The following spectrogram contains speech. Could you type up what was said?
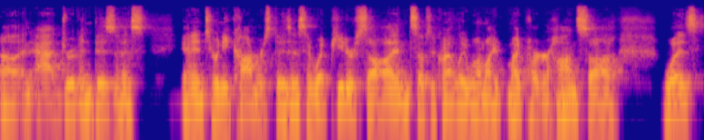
uh, an ad driven business and into an e-commerce business. And what Peter saw, and subsequently what my, my partner Hans saw, was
